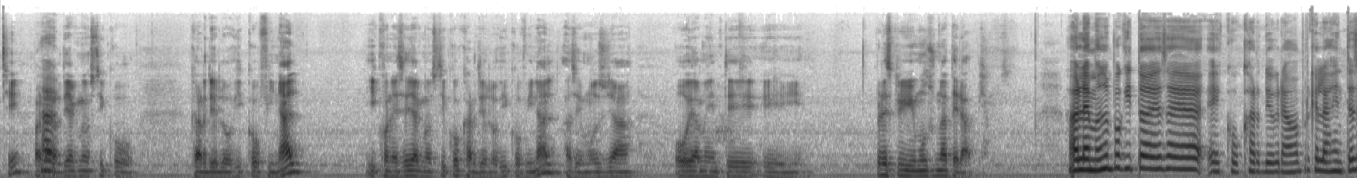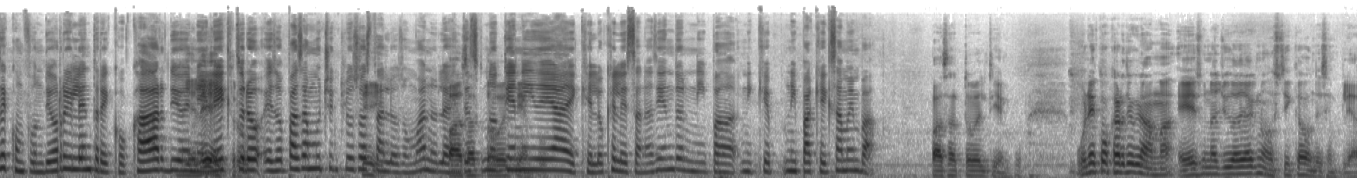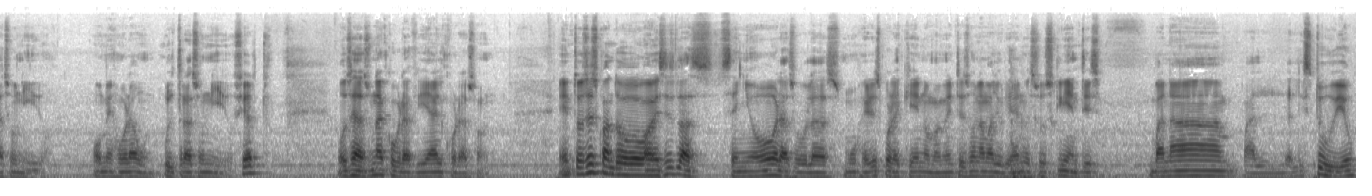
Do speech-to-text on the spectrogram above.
¿sí? Para Ah. dar diagnóstico cardiológico final y con ese diagnóstico cardiológico final hacemos ya, obviamente, eh, prescribimos una terapia. Hablemos un poquito de ese ecocardiograma porque la gente se confunde horrible entre ecocardio, Y en electro. electro. Eso pasa mucho incluso Sí, hasta en los humanos. La gente no tiene idea de qué es lo que le están haciendo ni para ni qué, ni pa qué examen va. pasa todo el tiempo. Un ecocardiograma es una ayuda diagnóstica donde se emplea sonido, o mejor aún, ultrasonido, ¿cierto? O sea, es una ecografía del corazón. Entonces cuando a veces las señoras o las mujeres por aquí, normalmente son la mayoría de nuestros clientes, van a, al, estudio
